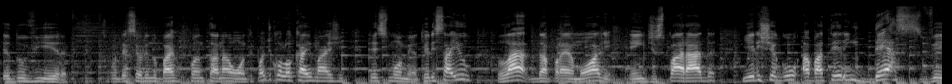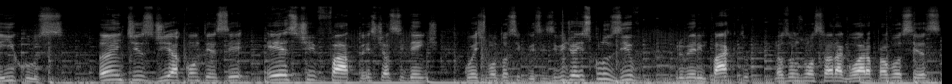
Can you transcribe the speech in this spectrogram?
Edu Vieira. Aconteceu ali no bairro Pantanal ontem. Pode colocar a imagem desse momento. Ele saiu lá da Praia Mole, em disparada, e ele chegou a bater em 10 veículos antes de acontecer este fato, este acidente com este motociclista. Esse vídeo é exclusivo do Primeiro Impacto. Nós vamos mostrar agora para vocês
